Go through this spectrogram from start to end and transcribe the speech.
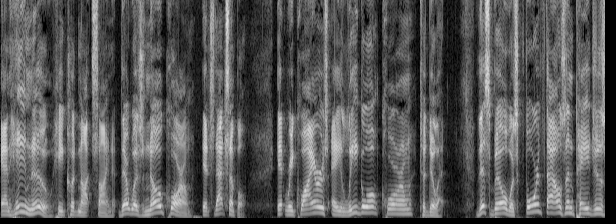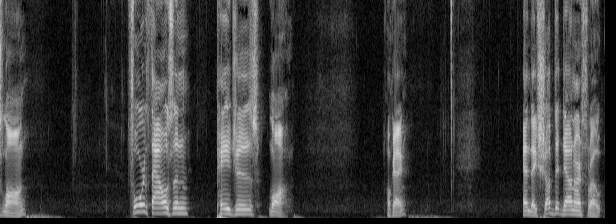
And he knew he could not sign it. There was no quorum. It's that simple. It requires a legal quorum to do it. This bill was 4,000 pages long. 4,000 pages long. Okay? And they shoved it down our throat.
